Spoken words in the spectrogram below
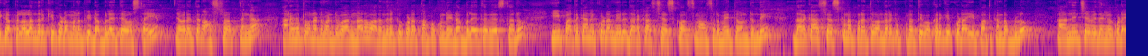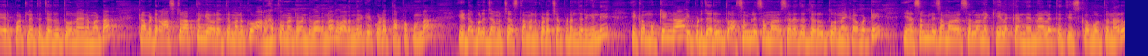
ఇక పిల్లలందరికీ కూడా మనకి డబ్బులు అయితే వస్తాయి. ఎవరైతే రాష్ట్ర వ్యాప్తంగా అర్హత ఉన్నటువంటి వారు ఉన్నారో వారందరికీ కూడా తప్పకుండా ఈ డబ్బులు అయితే వేస్తారు. ఈ పథకానికి కూడా మీరు దరఖాస్తు చేసుకోవాల్సిన అవసరం అయితే ఉంటుంది. దరఖాస్తు చేసుకున్న ప్రతి అందరికి ప్రతి ఒక్కరికి కూడా ఈ పథకం డబ్బులు అందించే విధంగా కూడా ఏర్పాట్లు అయితే జరుగుతూ ఉన్నాయన్నమాట కాబట్టి రాష్ట్ర వ్యాప్తంగా ఎవరైతే మనకు అర్హత ఉన్నటువంటి వారు ఉన్నారో వారందరికీ కూడా తప్పకుండా ఈ డబ్బులు జమ చేస్తామని కూడా చెప్పడం జరిగింది. ఇక ముఖ్యంగా ఇప్పుడు జరుగుతూ అసెంబ్లీ సమావేశాలు అయితే జరుగుతూ ఉన్నాయి కాబట్టి ఈ అసెంబ్లీ సమావేశాల్లోనే కీలక నిర్ణయాలు అయితే తీసుకోబోతున్నారు.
